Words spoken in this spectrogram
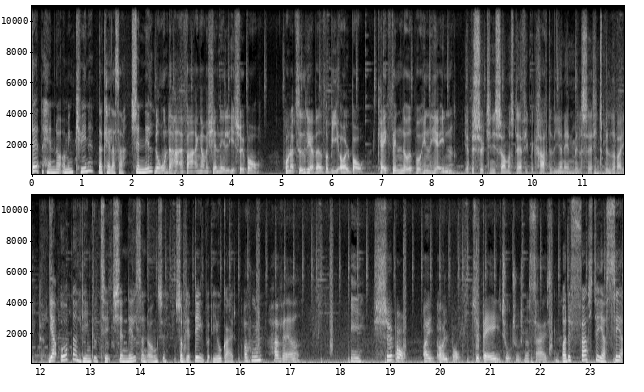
Den handler om en kvinde, der kalder sig Chanel. Nogen, der har erfaringer med Chanel i Søborg. Hun har tidligere været forbi Aalborg. Kan ikke finde noget på hende herinde. Jeg besøgte hende i sommer, da jeg fik bekræftet via en anmeldelse, at hendes billeder var ægte. Jeg åbner linket til Chanels annonce, som bliver delt på EUGuide. Og hun har været i Søborg og i Aalborg tilbage i 2016. Og det første, jeg ser,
